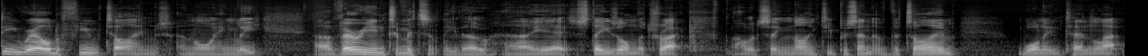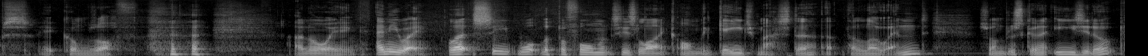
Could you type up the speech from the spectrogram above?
derailed a few times, annoyingly. Uh, very intermittently though. Uh, yeah, it stays on the track. I would say 90% of the time. One in 10 laps, it comes off. Annoying. Anyway, let's see what the performance is like on the Gauge Master at the low end. So I'm just going to ease it up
